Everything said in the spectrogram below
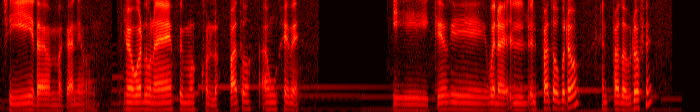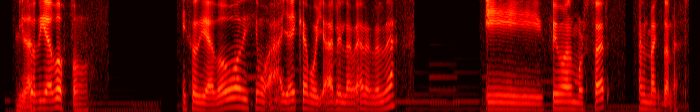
Sí, era bacán, man. Yo me acuerdo una vez fuimos con los patos a un GP. Y creo que, bueno, el, el pato pro, el pato profe, Ya, hizo día 2, Hizo día 2, dijimos, ah, ya hay que apoyarle, la verdad, la verdad. Y fuimos a almorzar al McDonald's.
